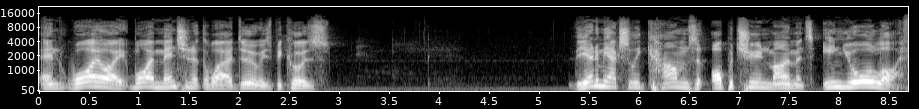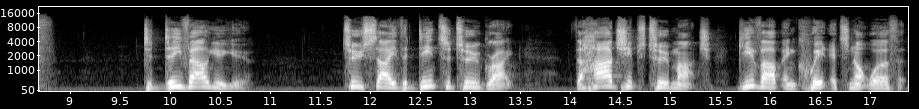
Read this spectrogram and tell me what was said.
And why I, why I mention it the way I do is because the enemy actually comes at opportune moments in your life to devalue you, to say the dents are too great, the hardship's too much, give up and quit, it's not worth it.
